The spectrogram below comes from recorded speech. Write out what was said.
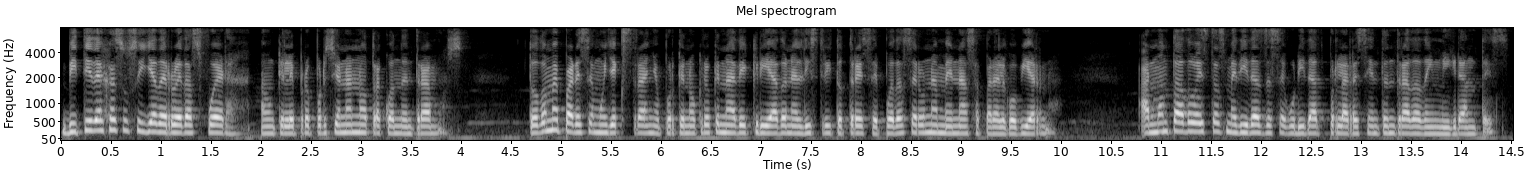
Viti deja su silla de ruedas fuera, aunque le proporcionan otra cuando entramos. Todo me parece muy extraño porque no creo que nadie criado en el Distrito 13 pueda ser una amenaza para el gobierno. ¿Han montado estas medidas de seguridad por la reciente entrada de inmigrantes?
